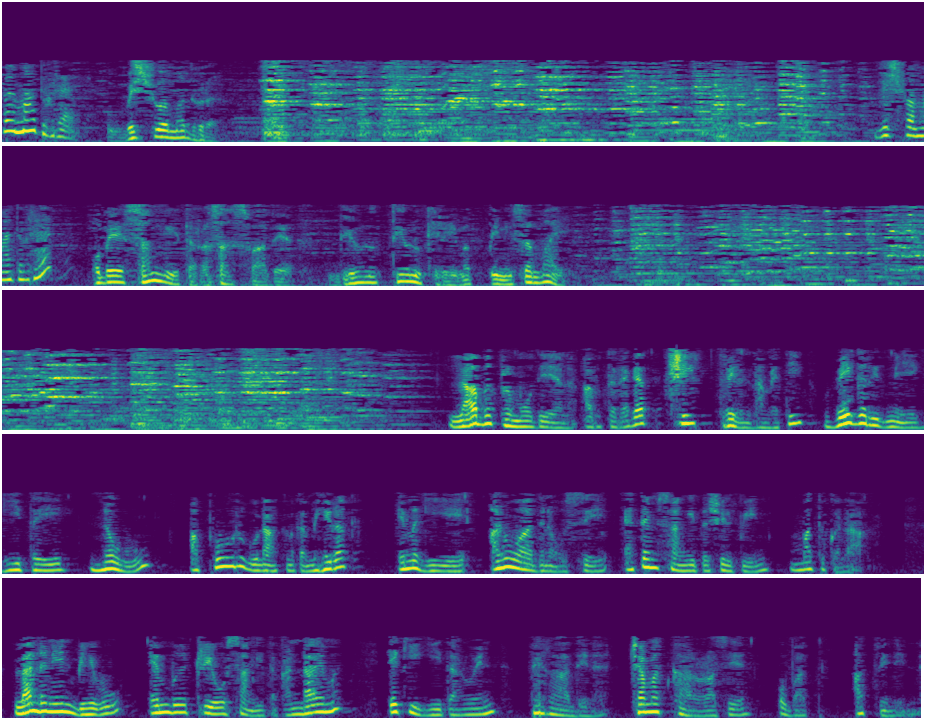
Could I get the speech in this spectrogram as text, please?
විශ්ව මధుර විශ්ව මధుර විශ්ව මధుර ඔබේ සංගීත රසස්වාදය දියුණු තියුණු කිරීම පිණිසමයි ලාභ ප්‍රමෝදය යන අරුත රැගත් ක්ෂීත්‍රිල් නැමැති වේග රිද්මයේ ගීතයේ නවූ අපූර්ව ගුණාත්මක මිහිරක් එම ගීයේ අනුවාදන ඔස්සේ ඇතැම් සංගීත ශිල්පීන් මතු කළා. ලන්ඩනයෙන් බිහි වූ එම්බර් ට්‍රියෝ සංගීත කණ්ඩායම එකී ගීත අනුවෙන් පෙරා දෙන චමත්කාර රසය ඔබත් අත්විඳින්න.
